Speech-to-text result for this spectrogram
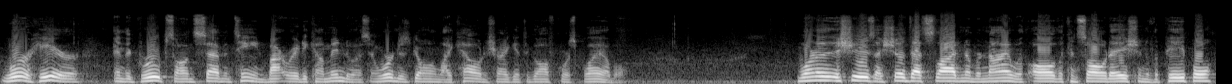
we're here and the group's on 17 about ready to come into us, and we're just going like hell to try to get the golf course playable. One of the issues, I showed that slide number nine with all the consolidation of the people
